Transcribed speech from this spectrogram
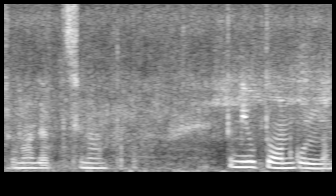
শোনা যাচ্ছে না তো। তো মিউট তো অন করলাম।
